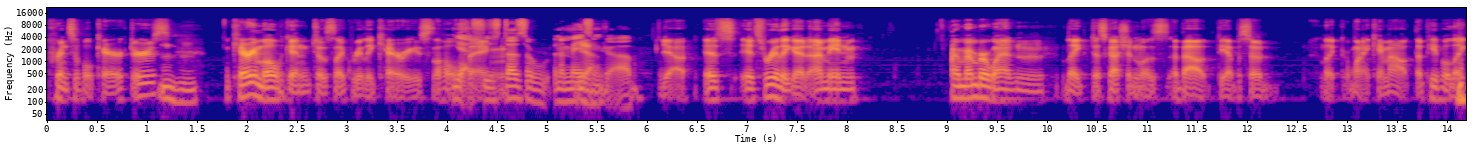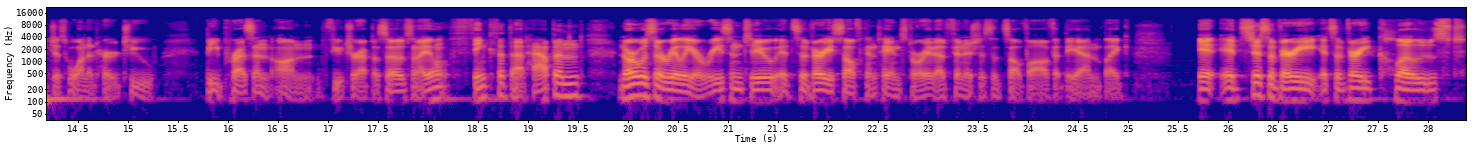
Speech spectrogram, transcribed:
principal characters. hmm Carey Mulligan just like really carries the whole Yeah, thing. she does a, an amazing job. Yeah, it's it's really good. I mean, I remember when like discussion was about the episode, like when it came out, the people like just wanted her to be present on future episodes, and I don't think that that happened. Nor was there really a reason to. It's a very self-contained story that finishes itself off at the end. Like, it it's just a very it's a very closed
